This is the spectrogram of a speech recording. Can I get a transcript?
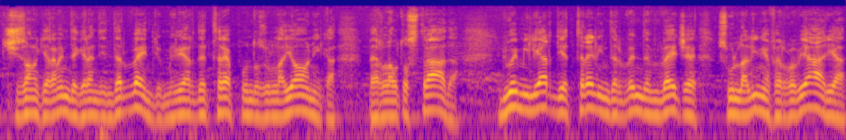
Ci sono chiaramente grandi interventi, un miliardo e tre appunto sulla Ionica per l'autostrada, due miliardi miliardi e tre l'intervento invece sulla linea ferroviaria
